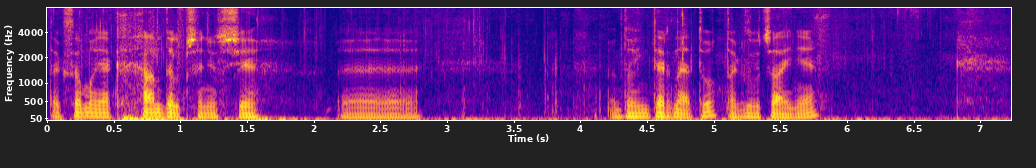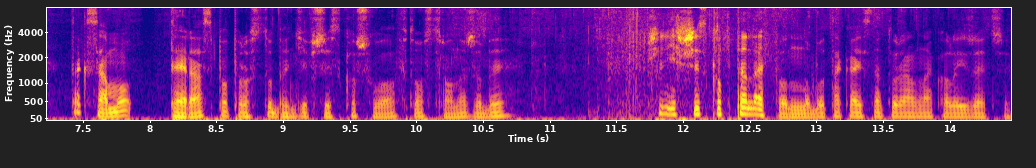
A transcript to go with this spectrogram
Tak samo jak handel przeniósł się e, do internetu, tak zwyczajnie. Tak samo teraz po prostu będzie wszystko szło w tą stronę, żeby przenieść wszystko w telefon, no bo taka jest naturalna kolej rzeczy.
